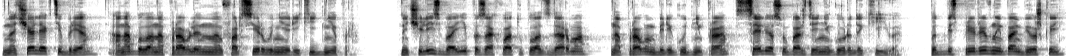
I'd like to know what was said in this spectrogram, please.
В начале октября она была направлена на форсирование реки Днепр. Начались бои по захвату плацдарма на правом берегу Днепра с целью освобождения города Киева. Под беспрерывной бомбежкой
